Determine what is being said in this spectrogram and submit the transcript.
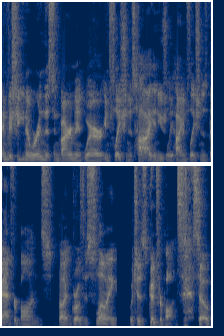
And Vishy, you know, we're in this environment where inflation is high, and usually high inflation is bad for bonds, but growth is slowing, which is good for bonds. So,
